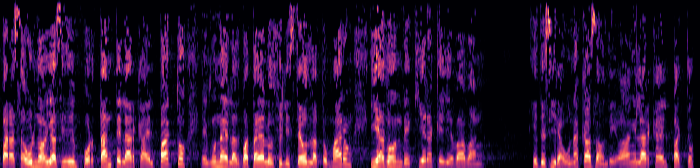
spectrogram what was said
Para Saúl no había sido importante el arca del pacto. En una de las batallas los filisteos la tomaron y a donde quiera que llevaban es decir, a una casa donde llevaban el arca del pacto,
